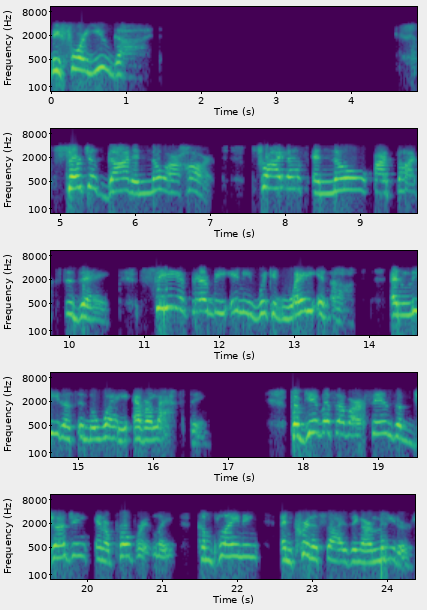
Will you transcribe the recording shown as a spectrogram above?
before you, God. Search us, God, and know our hearts. Try us and know our thoughts today. See if there be any wicked way in us, and lead us in the way everlasting. Forgive us of our sins of judging inappropriately, complaining, and criticizing our leaders,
